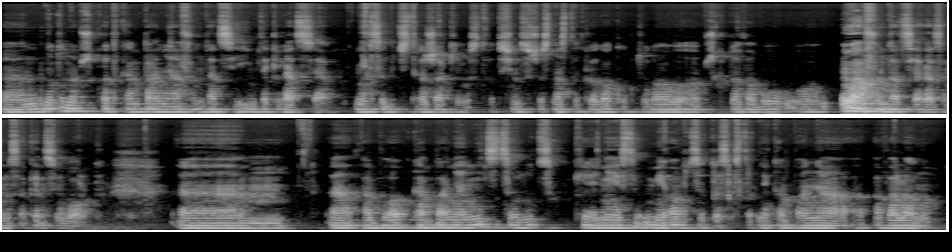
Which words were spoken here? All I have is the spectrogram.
e, no to na przykład kampania Fundacji Integracja. Nie chcę być strażakiem z 2016 roku, którą przygotowała fundacja razem z agencją Work. Albo kampania Nic co ludzkie nie jest mi obce, to jest ostatnia kampania Avalonu.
